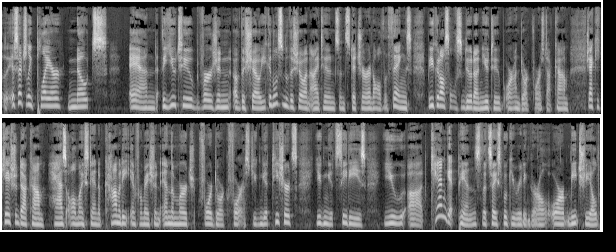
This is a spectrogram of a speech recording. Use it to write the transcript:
essentially player notes and the YouTube version of the show. You can listen to the show on iTunes and Stitcher and all the things, but you can also listen to it on YouTube or on dorkforest.com. JackieKashian.com has all my stand-up comedy information and the merch for Dork Forest. You can get t-shirts, you can get CDs, you uh, can get pins that say Spooky Reading Girl or Meat Shield,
